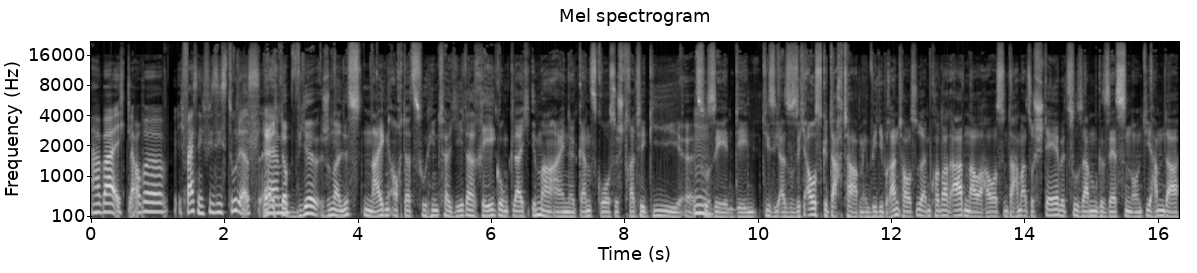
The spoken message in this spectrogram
Aber ich glaube, ich weiß nicht, wie siehst du das? Ja, ich ähm, glaube, wir Journalisten neigen auch dazu, hinter jeder Regung gleich immer eine ganz große Strategie äh, zu mhm. sehen, die, die sie also sich ausgedacht haben im Willy Brandt-Haus oder im Konrad-Adenauer-Haus. Und da haben also Stäbe zusammengesessen und die haben da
